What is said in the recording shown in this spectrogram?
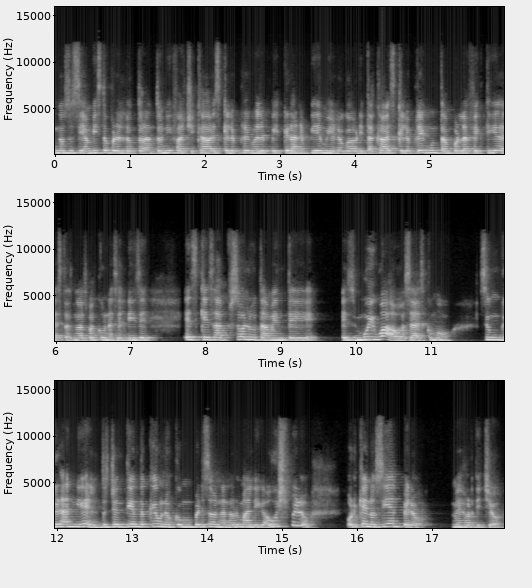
no sé si han visto, pero el doctor Anthony Fauci, cada vez que le preguntan, el gran epidemiólogo ahorita, cada vez que le preguntan por la efectividad de estas nuevas vacunas, él dice, es que es absolutamente, es muy guau, o sea, es como, es un gran nivel. Entonces yo entiendo que uno como persona normal diga, uy, pero, ¿por qué no 100? Pero, mejor dicho,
